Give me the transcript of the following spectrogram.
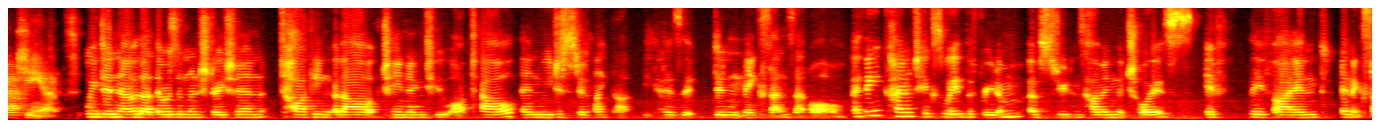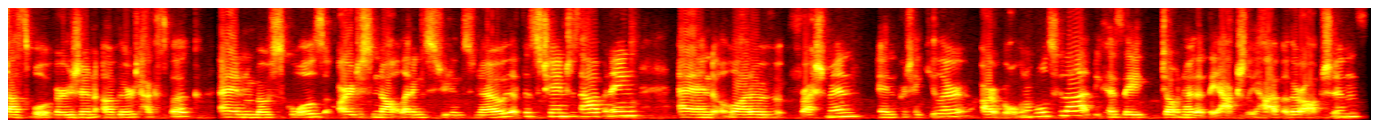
I can't. We did know that there was administration talking about changing to opt out, and we just didn't like that because it didn't make sense at all. I think it kind of takes away the freedom of students having the choice if they find an accessible version of their textbook. And most schools are just not letting students know that this change is happening. And a lot of freshmen in particular are vulnerable to that because they don't know that they actually have other options.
